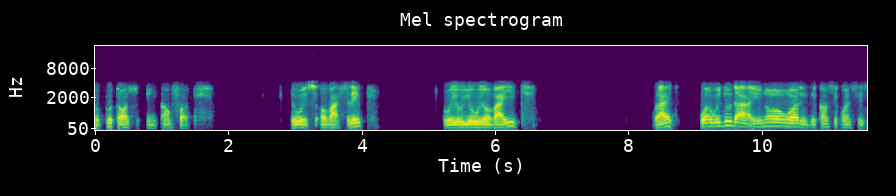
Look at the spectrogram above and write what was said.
to put us in comfort. You will oversleep. You, you will overeat. Right? When we do that, you know what is the consequences.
